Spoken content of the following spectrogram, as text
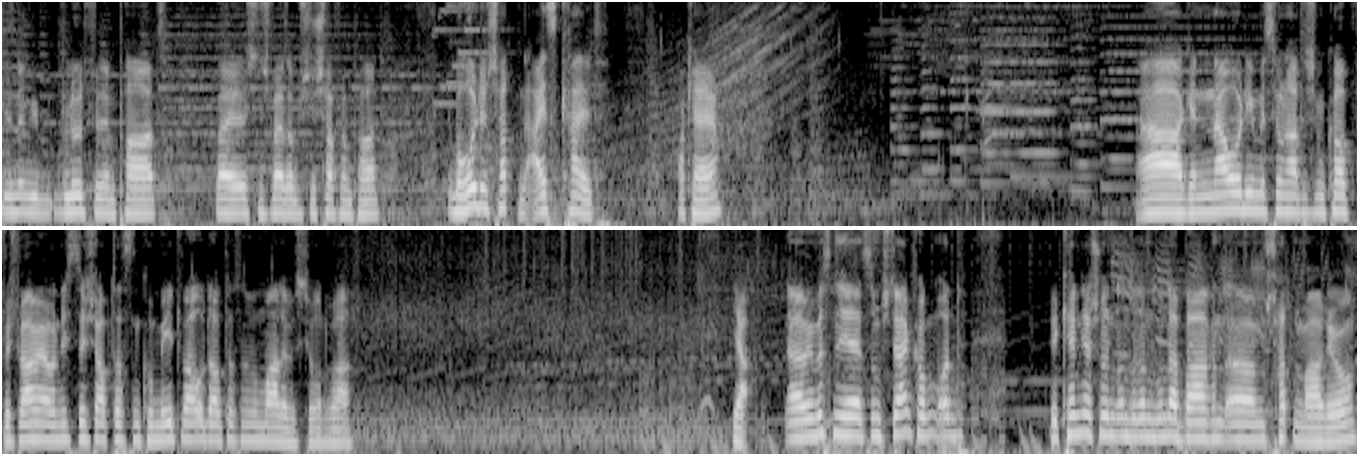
die sind irgendwie blöd für den Part, weil ich nicht weiß, ob ich die schaffe im Part. Überhol den Schatten, eiskalt. Okay. Ah, genau die Mission hatte ich im Kopf. Ich war mir aber nicht sicher, ob das ein Komet war oder ob das eine normale Mission war. Ja, äh, wir müssen hier zum Stern kommen und wir kennen ja schon unseren wunderbaren ähm, Schatten Mario.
